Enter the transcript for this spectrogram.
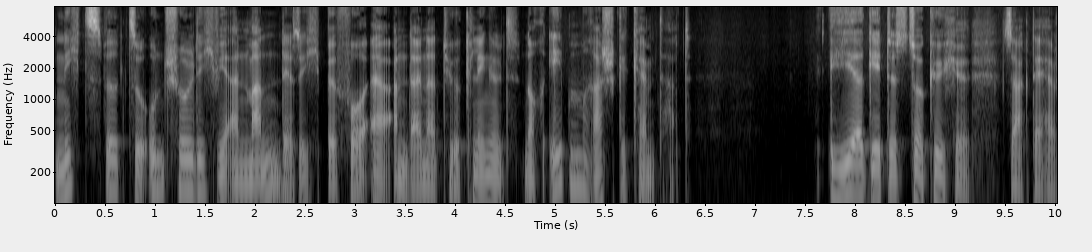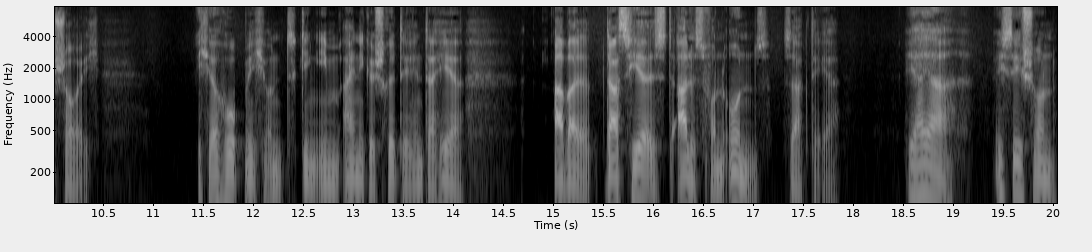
Nichts wirkt so unschuldig wie ein Mann, der sich, bevor er an deiner Tür klingelt, noch eben rasch gekämmt hat. Hier geht es zur Küche, sagte Herr Scheuch. Ich erhob mich und ging ihm einige Schritte hinterher. Aber das hier ist alles von uns, sagte er. Ja, ja, ich sehe schon,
